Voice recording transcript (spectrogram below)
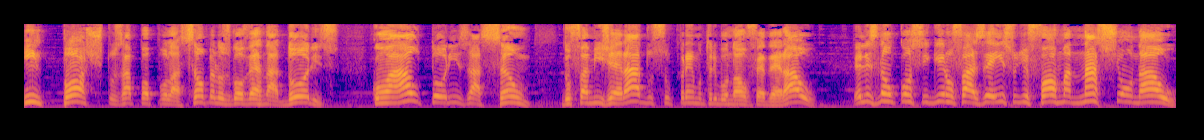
impostos à população pelos governadores com a autorização do famigerado Supremo Tribunal Federal, eles não conseguiram fazer isso de forma nacional,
